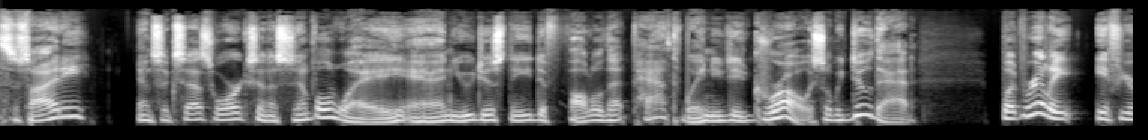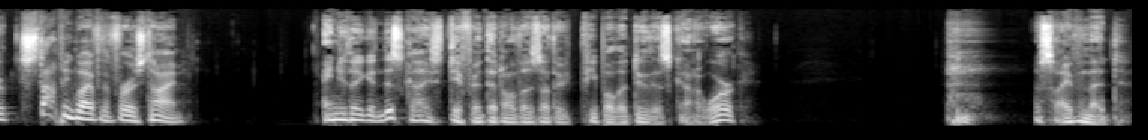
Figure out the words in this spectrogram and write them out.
society and success works in a simple way, and you just need to follow that pathway and you need to grow. So we do that. But really, if you're stopping by for the first time and you're thinking, this guy's different than all those other people that do this kind of work, aside from that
